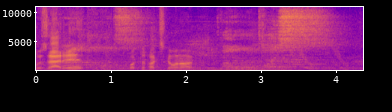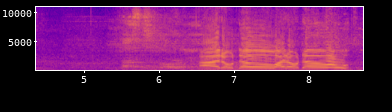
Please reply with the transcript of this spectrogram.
Was that it? What the fuck's going on? I don't know. I don't know.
